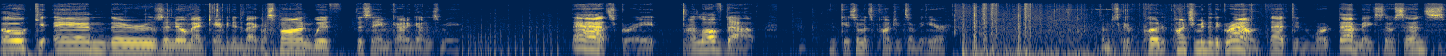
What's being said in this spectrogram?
Okay, and there's a Nomad camping in the back of a spawn with the same kind of gun as me. That's great. I love that. Okay, someone's punching something here. I'm just gonna put punch him into the ground. That didn't work. That makes no sense.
